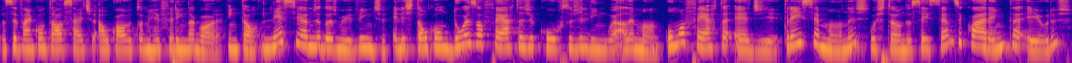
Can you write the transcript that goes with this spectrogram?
você vai encontrar o site ao qual eu tô me referindo agora. Então, nesse ano de 2020, eles estão com duas ofertas de cursos de língua alemã. Uma oferta é de três semanas, custando 640 euros,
